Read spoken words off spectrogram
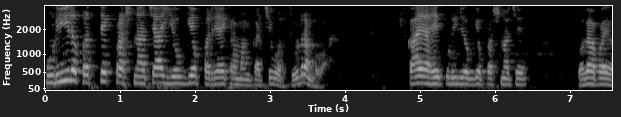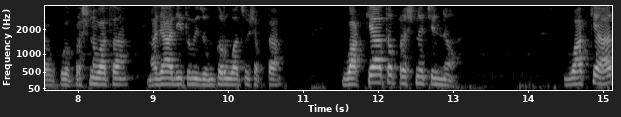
पुढील प्रत्येक प्रश्नाच्या योग्य पर्याय क्रमांकाचे वर्तुळ रंगवा. काय आहे पुढील योग्य प्रश्नाचे? बघा पाय प्रश्न वाचा. माझ्या आधी तुम्ही झूम करून वाचू शकता. वाक्यात प्रश्नचिन्ह. वाक्यात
